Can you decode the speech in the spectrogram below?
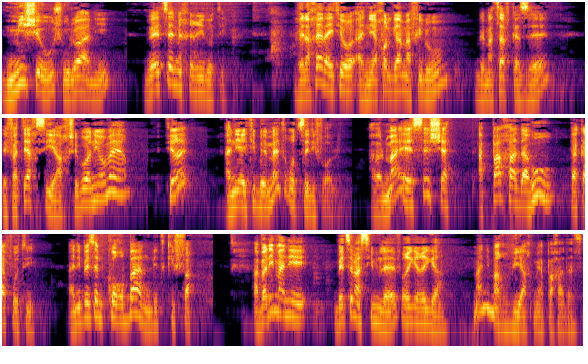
מישהו שהוא לא אני, בעצם החריד אותי. ולכן הייתי, אני יכול גם אפילו, במצב כזה, לפתח שיח שבו אני אומר, תראה, אני הייתי באמת רוצה לפעול, אבל מה אעשה שהפחד ההוא תקף אותי? אני בעצם קורבן לתקיפה. אבל אם אני בעצם אשים לב, רגע רגע, מה אני מרוויח מהפחד הזה?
